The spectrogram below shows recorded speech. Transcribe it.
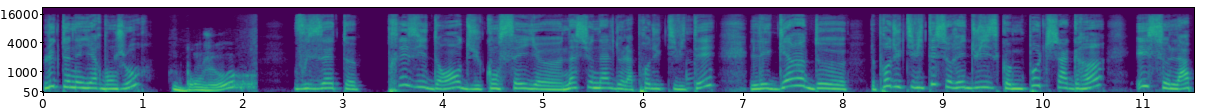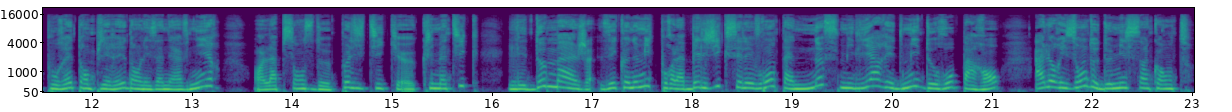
Luc Deneyer, bonjour. Bonjour. Vous êtes président du Conseil euh, national de la productivité, les gains de, productivité se réduisent comme peau de chagrin et cela pourrait empirer dans les années à venir. En l'absence de politique euh, climatique, les dommages économiques pour la Belgique s'élèveront à 9 milliards et demi d'euros par an à l'horizon de 2050.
